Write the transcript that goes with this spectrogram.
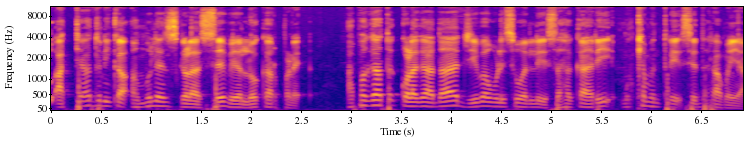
ಅತ್ಯಾಧುನಿಕ ಆಂಬ್ಯುಲೆನ್ಸ್ಗಳ ಸೇವೆ ಲೋಕಾರ್ಪಣೆ. ಅಪಘಾತಕ್ಕೊಳಗಾದ ಜೀವ ಉಳಿಸುವಲ್ಲಿ ಸಹಕಾರಿ ಮುಖ್ಯಮಂತ್ರಿ ಸಿದ್ದರಾಮಯ್ಯ.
